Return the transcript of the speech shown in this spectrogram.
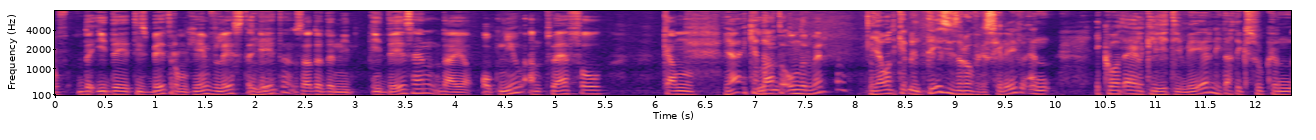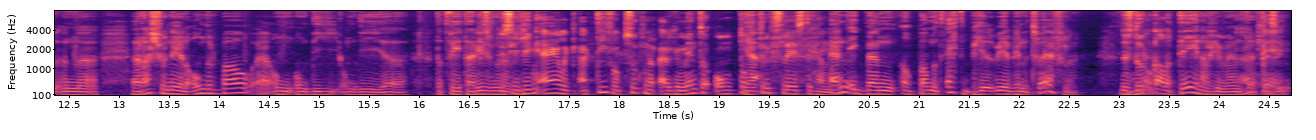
of de idee, het is beter om geen vlees te mm -hmm. eten, zou dat een idee zijn dat je opnieuw aan twijfel kan ja, ik laten dan, onderwerpen? Ja, want ik heb mijn thesis daarover geschreven en ik wou het eigenlijk legitimeren. Ik dacht, ik zoek een, een, een rationele onderbouw hè, om, om, die, om die, uh, dat vegetarisme... Dus je ging eigenlijk actief op zoek naar argumenten om toch ja. terug vlees te gaan eten? En ik ben op dat moment echt weer beginnen twijfelen. Dus door ook alle tegenargumenten okay.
